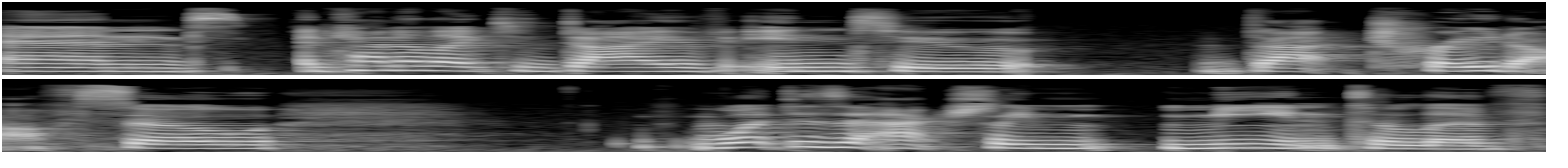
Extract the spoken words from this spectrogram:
And I'd kind of like to dive into that trade off. So, what does it actually mean to live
